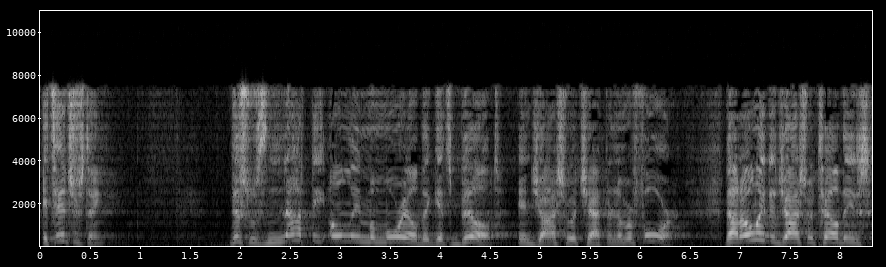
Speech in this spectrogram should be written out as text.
it's interesting. This was not the only memorial that gets built in Joshua chapter number 4. Not only did Joshua tell these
